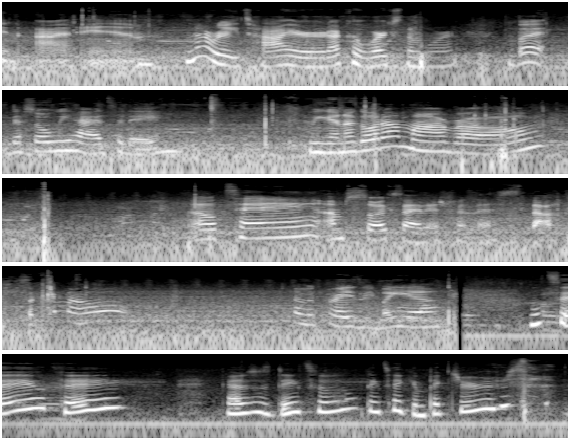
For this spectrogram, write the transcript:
and I am not really tired. I could work some more, but that's all we had today. we gonna go tomorrow. Okay, I'm so excited for this stuff to come out. I look crazy, but yeah. Okay, okay. Guys, it's day two. They taking pictures.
